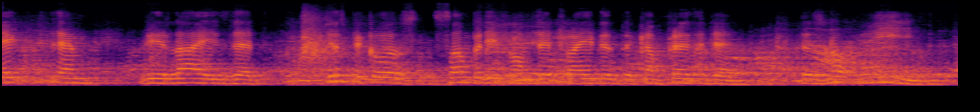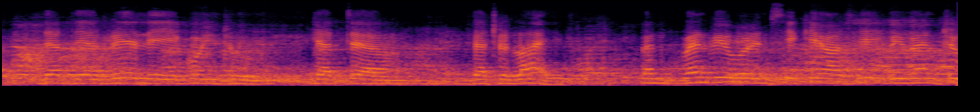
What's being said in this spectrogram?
make them realize that just because somebody from their tribe has become president does not mean that they are really going to get um, better life. When, when we were in CKRC, we went to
